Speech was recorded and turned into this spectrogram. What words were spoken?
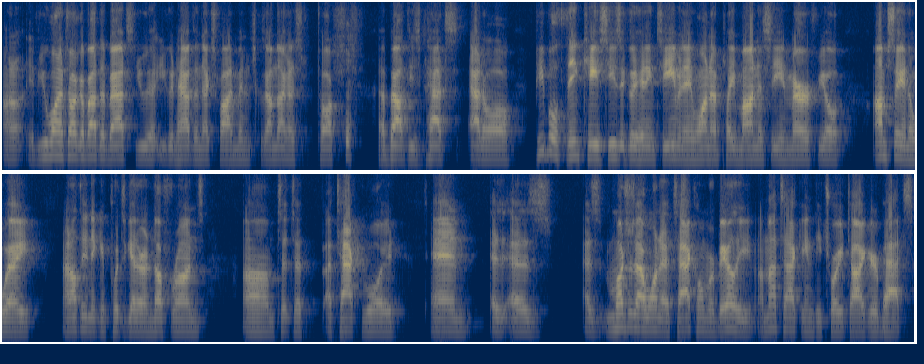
Uh, if you want to talk about the bats, you you can have the next five minutes because I'm not going to talk about these bats at all. People think KC's a good hitting team and they want to play Mondesi and Merrifield. I'm staying away. I don't think they can put together enough runs um, to, to attack Boyd. And as, as as much as I want to attack Homer Bailey, I'm not attacking Detroit Tiger bats.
